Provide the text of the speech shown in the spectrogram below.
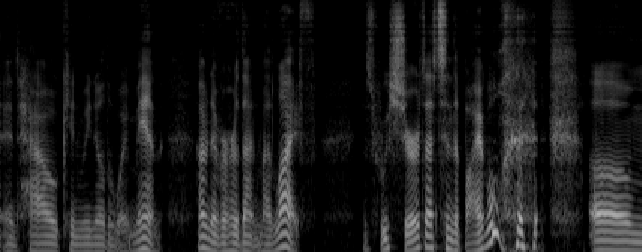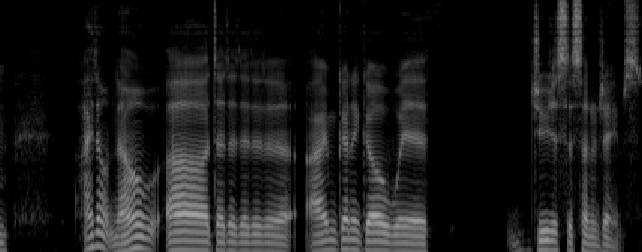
and how can we know the way? Man, I've never heard that in my life. Is we sure that's in the Bible? um, I don't know. Uh, da, da, da, da, da. I'm gonna go with Judas, the son of James.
